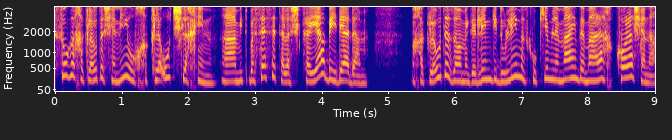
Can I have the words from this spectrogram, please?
סוג החקלאות השני הוא חקלאות שלחין, המתבססת על השקיה בידי אדם. בחקלאות הזו מגדלים גידולים הזקוקים למים במהלך כל השנה,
